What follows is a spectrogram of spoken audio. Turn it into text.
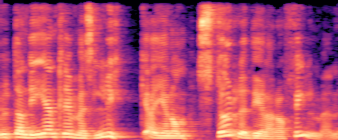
Utan det är egentligen mest lycka genom större delar av filmen.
